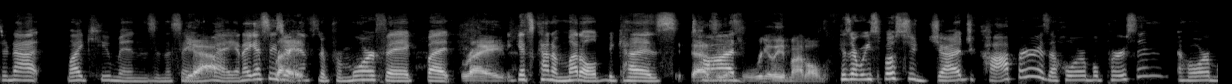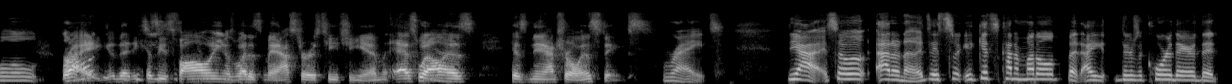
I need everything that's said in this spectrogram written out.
they're not like humans in the same Yeah. way. And I guess these Right. are anthropomorphic, but Right. it gets kind of muddled because It does. Todd It's really muddled. because are we supposed to judge Copper as a horrible person? A horrible Right. Because he's following is what his master is teaching him, as well Yeah. as his natural instincts. Right. Yeah, so I don't know. It's it's it gets kind of muddled, but I there's a core there that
